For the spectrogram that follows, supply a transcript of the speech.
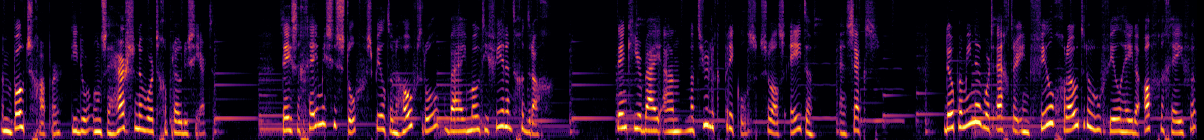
een boodschapper die door onze hersenen wordt geproduceerd. Deze chemische stof speelt een hoofdrol bij motiverend gedrag. Denk hierbij aan natuurlijke prikkels, zoals eten en seks. Dopamine wordt echter in veel grotere hoeveelheden afgegeven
